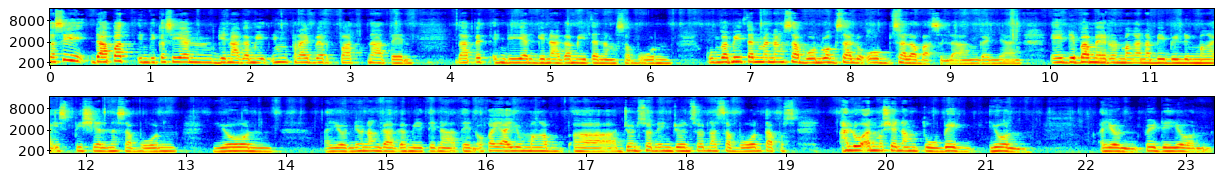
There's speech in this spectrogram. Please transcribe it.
Kasi dapat hindi kasi yan ginagamit yung private part natin. Dapat hindi yan ginagamitan ng sabon. Kung gamitan man ng sabon, wag sa loob, sa labas lang, ganyan. Eh, di ba mayroon mga nabibiling mga special na sabon? Yun. Ayun, yun ang gagamitin natin. O kaya yung mga ah, Johnson Johnson na sabon, tapos haluan mo siya ng tubig. Yun. Ayun, pwede yun.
